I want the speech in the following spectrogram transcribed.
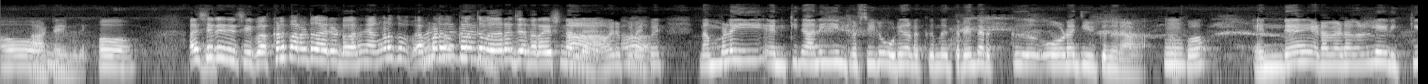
ഓ. ആ ടൈമിൽ ഓ. അത് ശരി ചേച്ചി. മക്കൾ പറഞ്ഞിട്ട് കാര്യമുണ്ടോ? കാരണം ഞങ്ങളൊക്കെ നമ്മുടെ മക്കളൊക്കെ വേറെ ജനറേഷൻ അല്ലേ? അവരെ പറയും. നമ്മളെ ഈ എനിക്ക് ഞാൻ ഈ ഇൻഡസ്ട്രിയിൽ ഓടി നടക്കുന്ന ഇത്രയും തിരക്ക് ഓടെ ജീവിക്കുന്ന ഒരാളാണ് അപ്പൊ എന്റെ ഇടവേളകളിൽ എനിക്ക്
